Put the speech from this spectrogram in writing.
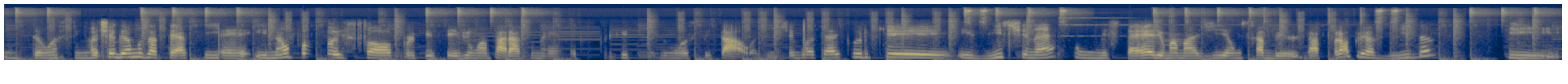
então, assim, nós chegamos até aqui é, e não foi só porque teve um aparato médico, porque teve um hospital. A gente chegou até porque existe, né, um mistério, uma magia, um saber da própria vida que,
